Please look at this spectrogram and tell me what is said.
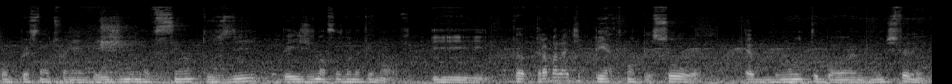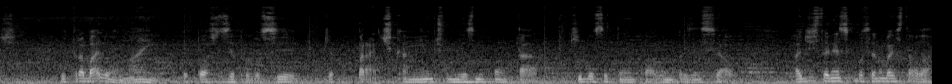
como personal trainer desde 1900 e desde 1999. E tra trabalhar de perto com uma pessoa é muito bom, é muito diferente. O trabalho online, eu posso dizer para você que é praticamente o mesmo contato que você tem com o aluno presencial. A diferença é que você não vai estar lá.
